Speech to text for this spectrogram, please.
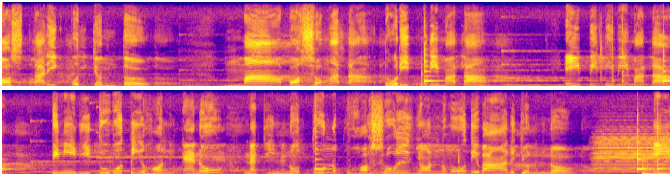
দশ তারিখ পর্যন্ত মা বসমাতা, ধরিত্রী মাতা, এই পৃথিবী মাতা, তিনি ঋতুবতী হন কেন? নাকি নতুন ফসল জন্ম দেবার জন্য? এই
